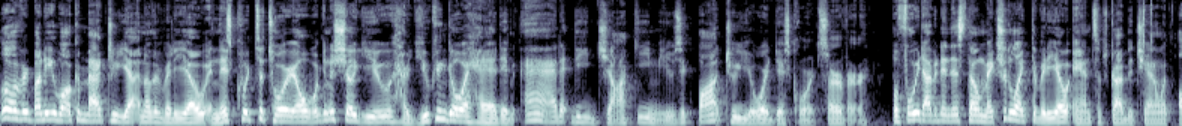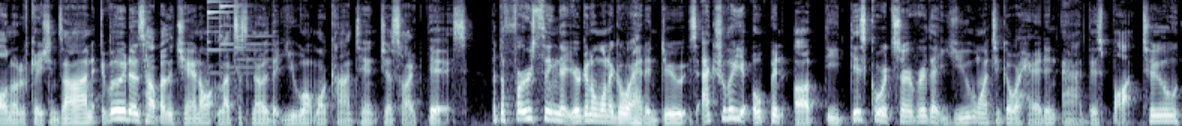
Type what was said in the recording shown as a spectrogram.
Hello everybody, welcome back to yet another video. In this quick tutorial, we're going to show you how you can go ahead and add the Jockie Music Bot to your Discord server. Before we dive into this though, make sure to like the video and subscribe to the channel with all notifications on. It really does help out the channel and lets us know that you want more content just like this. But the first thing that you're going to want to go ahead and do is actually open up the Discord server that you want to go ahead and add this bot to.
